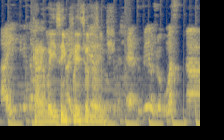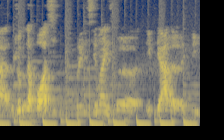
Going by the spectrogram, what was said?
Aí fica aquela... Caramba, isso é impressionante. Tu é, tu vê o jogo, mas a, o jogo da posse, por ele ser mais, uh, entre, uh, entre,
